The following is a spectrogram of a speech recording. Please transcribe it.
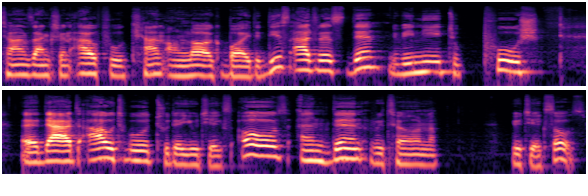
transaction output can unlock by the, this address. Then we need to push uh, that output to the UTXOs and then return UTXOs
